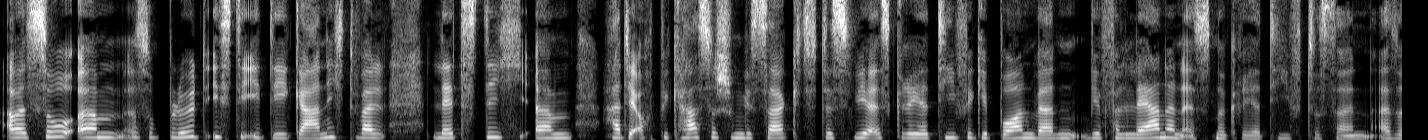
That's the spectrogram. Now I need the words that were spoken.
aber so, ähm, so blöd ist die Idee gar nicht, weil letztlich ähm, hat ja auch Picasso schon gesagt, dass wir als Kreative geboren werden. Wir verlernen es nur kreativ zu sein. Also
